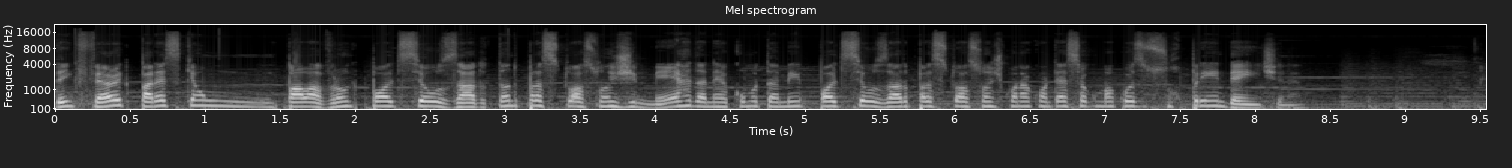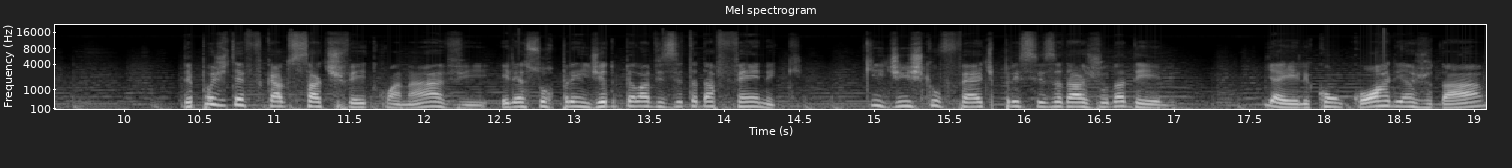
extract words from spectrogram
Dank Ferrick parece que é um palavrão que pode ser usado tanto para situações de merda, né, como também pode ser usado para situações quando acontece alguma coisa surpreendente, né? Depois de ter ficado satisfeito com a nave, ele é surpreendido pela visita da Fennec, que diz que o Fett precisa da ajuda dele. E aí ele concorda em ajudar,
